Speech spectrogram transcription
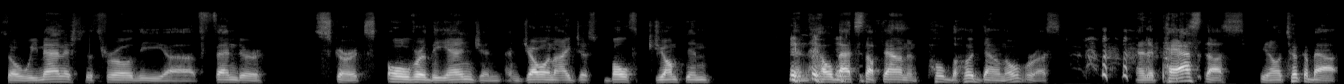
So we managed to throw the uh, fender skirts over the engine. And Joe and I just both jumped in and held that stuff down and pulled the hood down over us. And it passed us. You know, it took about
